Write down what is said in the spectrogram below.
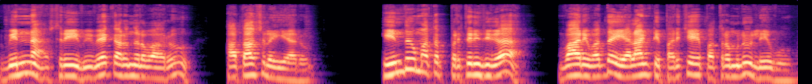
విన్న శ్రీ వివేకానందుల వారు హతాశులయ్యారు. హిందూ మత ప్రతినిధిగా వారి వద్ద ఎలాంటి పరిచయ పత్రములు లేవు.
